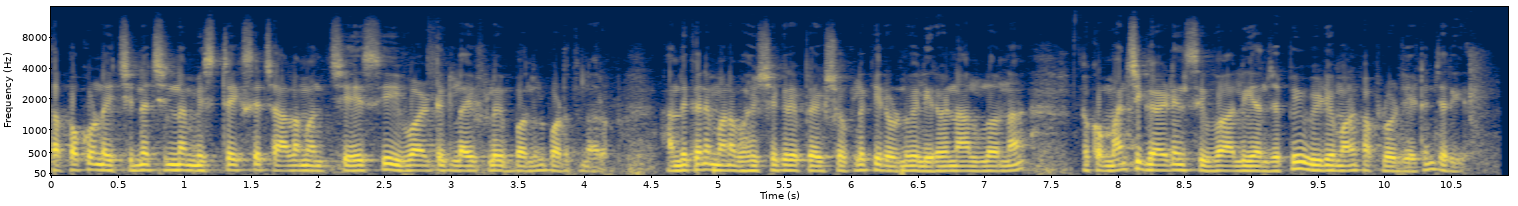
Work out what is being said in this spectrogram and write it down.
తప్పకుండా ఈ చిన్న చిన్న మిస్టేక్సే చాలామంది చేసి ఇవాళకి లైఫ్లో ఇబ్బందులు పడుతున్నారు. అందుకనే మన భవిష్యత్తులో ప్రేక్షకులకి రెండు వేల ఇరవై నాలుగులోన ఒక మంచి గైడెన్స్ ఇవ్వాలి అని చెప్పి వీడియో మనకు అప్లోడ్ చేయడం జరిగింది.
